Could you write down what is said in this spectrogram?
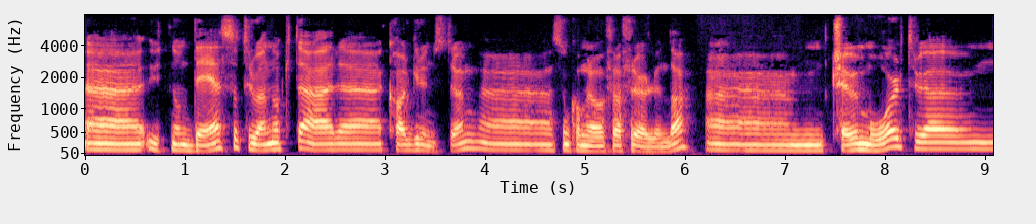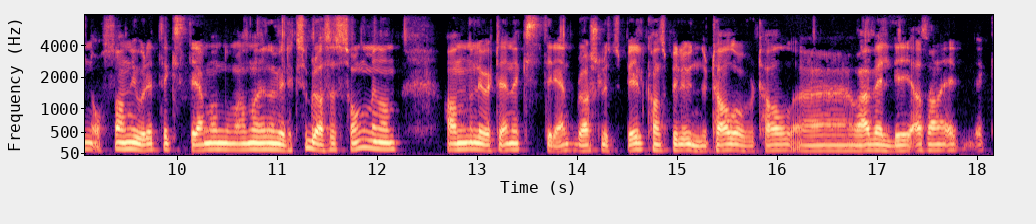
Uh, utenom det så tror jeg nok det er eh, Carl Grunnstrøm uh, som kommer over fra Frølunda. Eh, Trevor Moore tror jeg også han gjorde et ekstremt Han, han hadde ikke så bra sesong, men han, han leverte en ekstremt bra sluttspill. Kan spille undertall, overtall eh, og er veldig Altså han er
